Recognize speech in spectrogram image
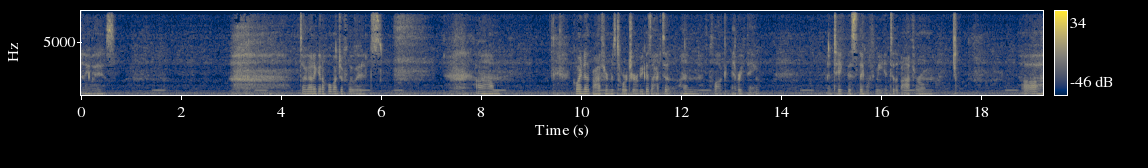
Anyways. So I gotta get a whole bunch of fluids. Um, going to the bathroom is torture because I have to unplug everything and take this thing with me into the bathroom. Uh,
